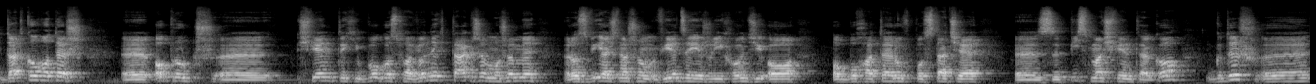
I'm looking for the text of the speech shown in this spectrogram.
Dodatkowo też e, oprócz e, świętych i błogosławionych także możemy rozwijać naszą wiedzę, jeżeli chodzi o, o bohaterów w postacie z Pisma Świętego, gdyż e,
